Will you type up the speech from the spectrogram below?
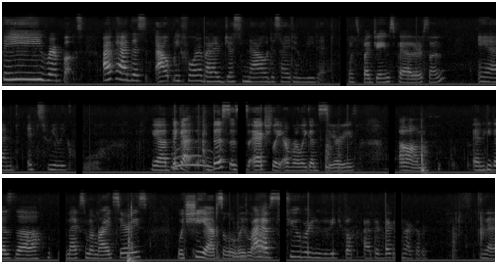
favorite books. I've had this out before, but I've just now decided to read it, It's by James Patterson. and it's really cool. Yeah, they got this is actually a really good series. Um, and he does the Maximum Ride series, which she absolutely loves. I have two versions of each book. I have paperback and hardcover. Yeah,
